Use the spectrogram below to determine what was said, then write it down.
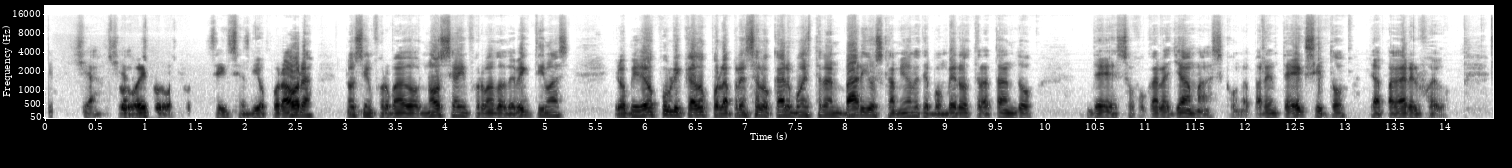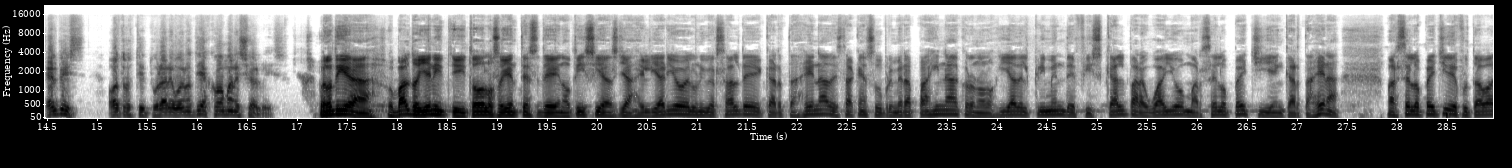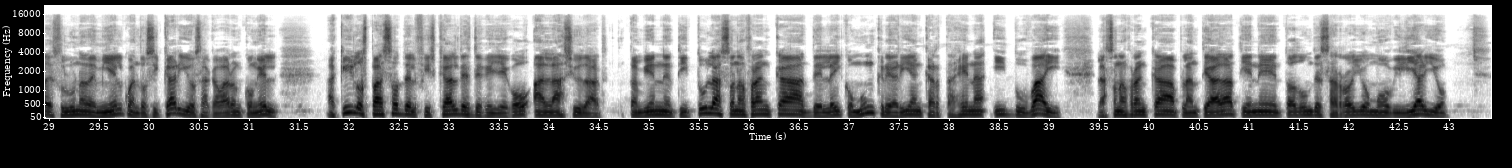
se incendió. Por ahora no se ha informado, no se ha informado de víctimas. Los videos publicados por la prensa local muestran varios camiones de bomberos tratando de sofocar las llamas con aparente éxito de apagar el fuego. Elvis, otros titulares. Buenos días, ¿cómo amaneció Luis? Buenos días, Osvaldo, Jenny y todos los oyentes de Noticias Ya. El diario El Universal de Cartagena destaca en su primera página cronología del crimen de fiscal paraguayo Marcelo Pecci en Cartagena. Marcelo Pecci disfrutaba de su luna de miel cuando sicarios acabaron con él. Aquí los pasos del fiscal desde que llegó a la ciudad. También titula Zona Franca de Ley Común crearía en Cartagena y Dubái. La zona franca planteada tiene todo un desarrollo mobiliario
